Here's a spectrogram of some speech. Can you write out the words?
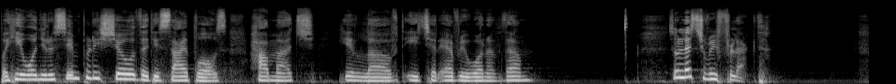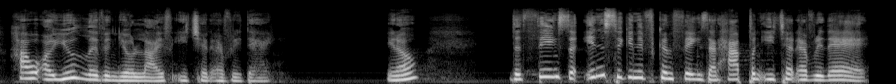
but he wanted to simply show the disciples how much he loved each and every one of them. So let's reflect. How are you living your life each and every day? You know? The things, the insignificant things that happen each and every day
